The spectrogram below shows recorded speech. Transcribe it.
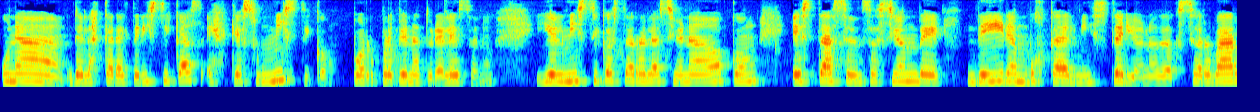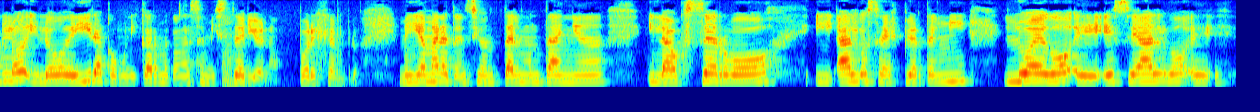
una de las características es que es un místico por propia naturaleza, ¿no? Y el místico está relacionado con esta sensación de, ir en busca del misterio, ¿no? De observarlo y luego de ir a comunicarme con ese misterio, ¿no? Por ejemplo, me llama la atención tal montaña y la observo y algo se despierta en mí, luego eh, ese algo... Eh,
